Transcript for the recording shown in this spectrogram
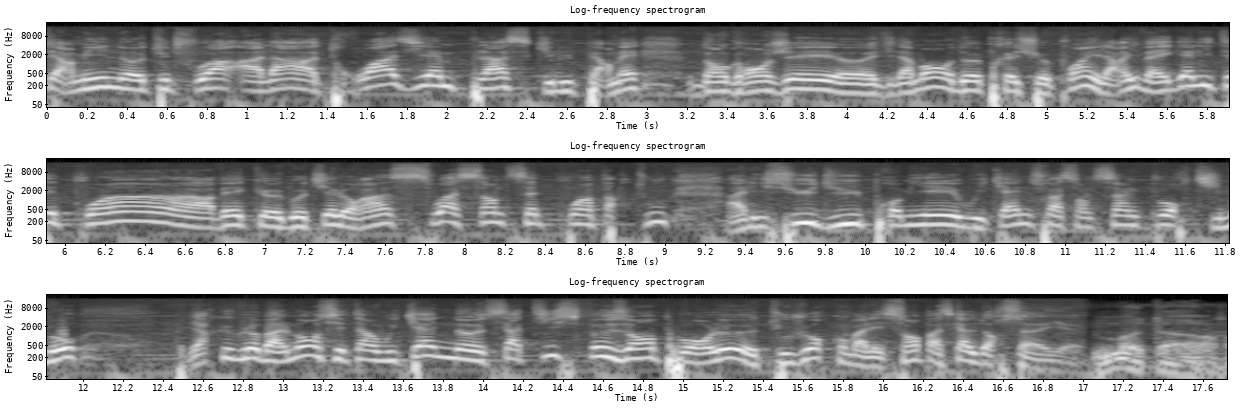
termine toutefois à la troisième place, qui lui permet d'engranger évidemment de précieux points. Il arrive à égalité de points avec Gauthier Lorrain, 67 points partout à l'issue du premier week-end, 65 pour Timo. On dire que globalement, c'est un week-end satisfaisant pour le toujours convalescent Pascal Dorseuil. Motor.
